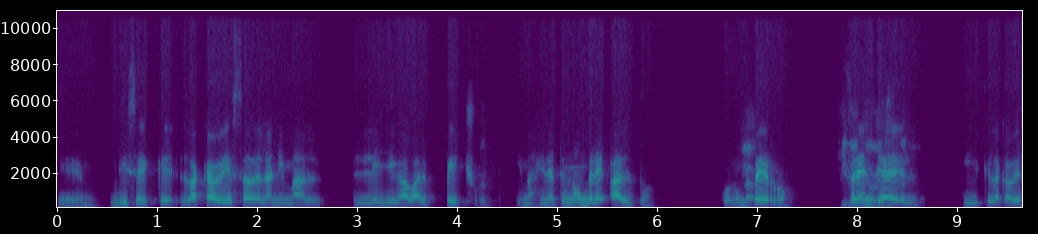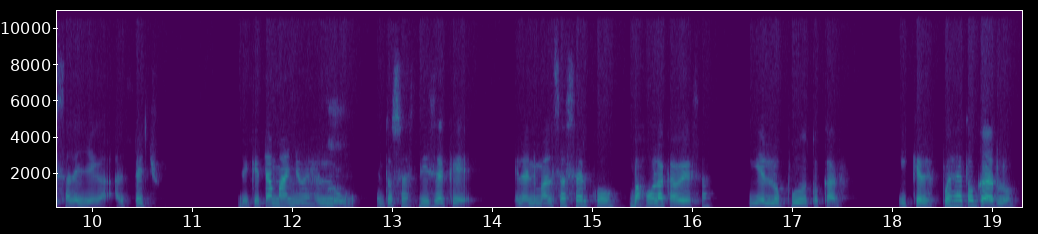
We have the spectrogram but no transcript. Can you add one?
eh, dice que la cabeza del animal le llegaba al pecho. Imagínate un hombre alto con un perro frente a él y que la cabeza le llega al pecho. ¿De qué tamaño es el lobo? Entonces dice que el animal se acercó, bajó la cabeza y él lo pudo tocar. Y que después de tocarlo,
